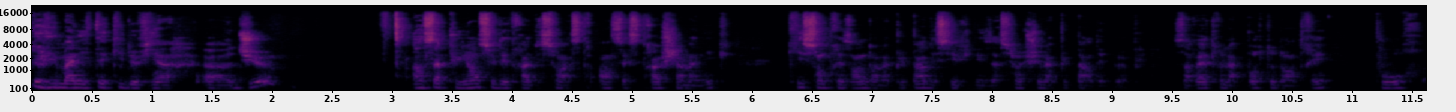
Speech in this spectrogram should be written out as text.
de l'humanité qui devient euh, Dieu en s'appuyant sur des traditions ancestrales chamaniques qui sont présentes dans la plupart des civilisations et chez la plupart des peuples. Ça va être la porte d'entrée pour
